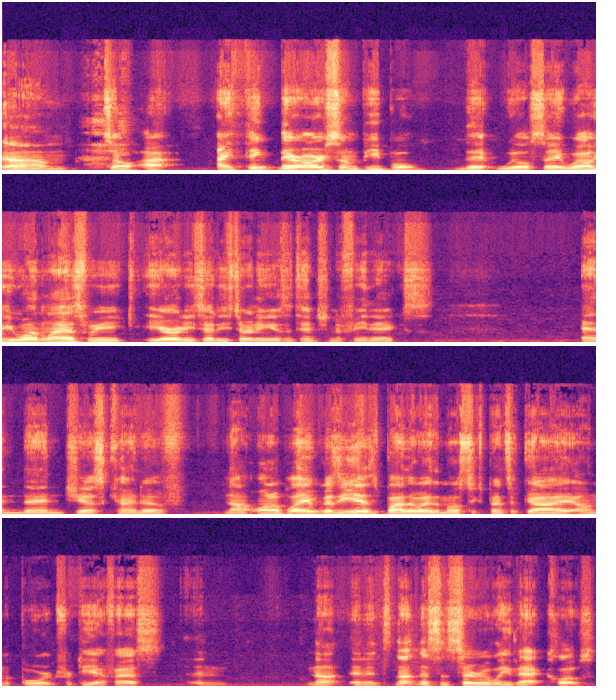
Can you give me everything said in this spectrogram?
um, so I, I think there are some people that will say, well, he won last week. He already said he's turning his attention to Phoenix. And then just kind of not want to play him because he is, by the way, the most expensive guy on the board for DFS. And not and it's not necessarily that close.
